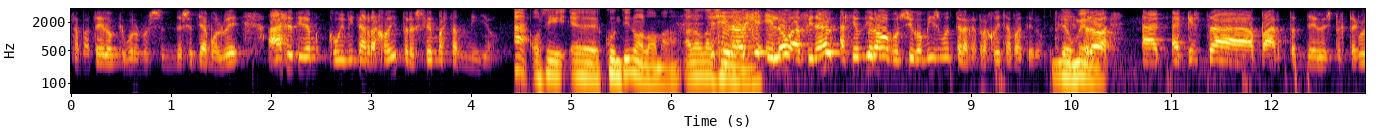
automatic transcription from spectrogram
Zapatero, que bueno, no, se- no sentia molt bé, ara sentirem com imita Rajoy, però sent bastant millor. Ah, o sigui, eh, continua l'home, a dalt del Sí, sí, no, que el, al final hacía un diálogo consigo mismo entre Rajoy y Zapatero. Déu meu. Però a, aquesta part de l'espectacle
